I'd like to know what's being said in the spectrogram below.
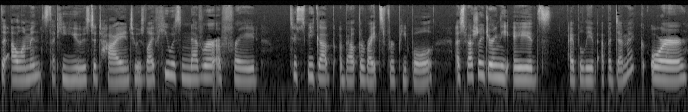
the elements that he used to tie into his life. He was never afraid to speak up about the rights for people, especially during the AIDS, I believe, epidemic, or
